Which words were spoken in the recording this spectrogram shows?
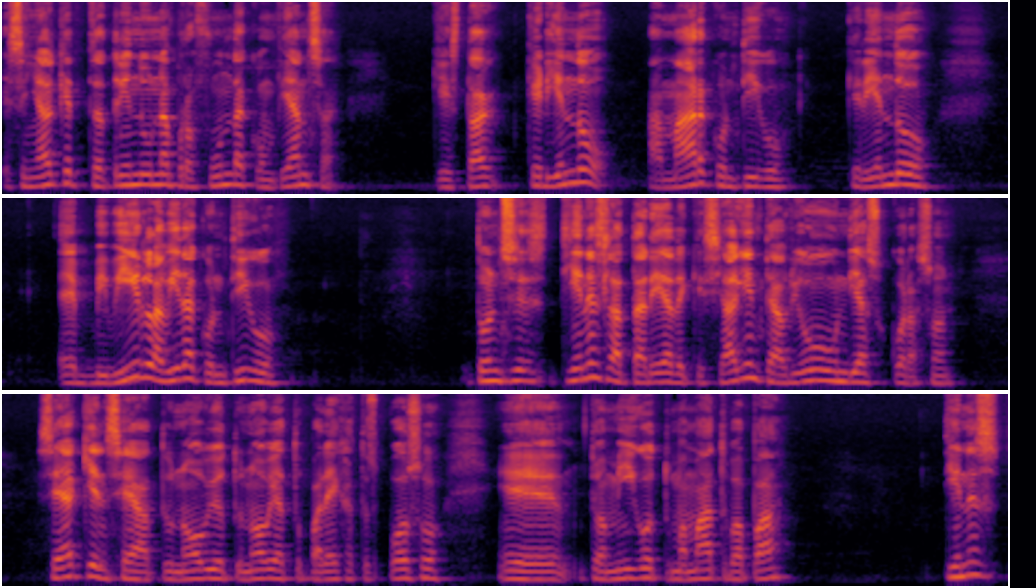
es señal que te está teniendo una profunda confianza, que está queriendo amar contigo, queriendo eh, vivir la vida contigo. Entonces tienes la tarea de que si alguien te abrió un día su corazón, sea quien sea, tu novio, tu novia, tu pareja, tu esposo, eh, tu amigo, tu mamá, tu papá, tienes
